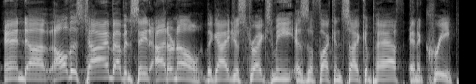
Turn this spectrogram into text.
and uh, all this time I've been saying, I don't know. The guy just strikes me as a fucking psychopath and a creep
